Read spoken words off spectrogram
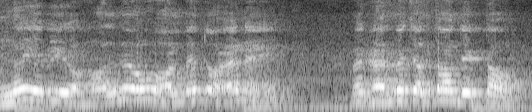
नहीं है अभी हॉल में हूँ हॉल में तो है नहीं। मैं घर में चलता हूँ देखता हाँ।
